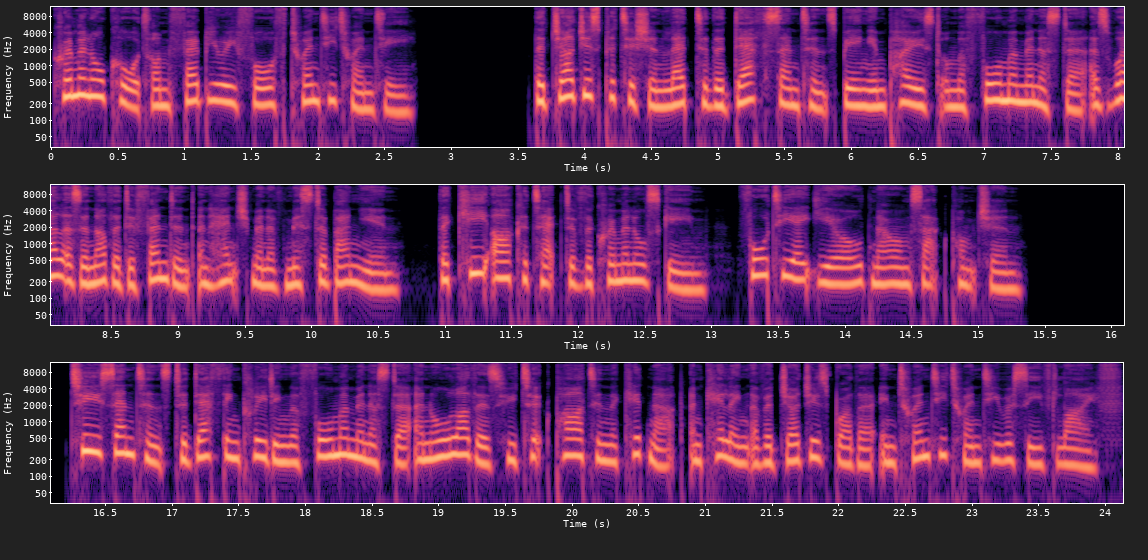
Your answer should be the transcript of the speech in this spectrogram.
Criminal Court on February 4, 2020. The judge's petition led to the death sentence being imposed on the former minister as well as another defendant and henchman of Mr. Banyin the key architect of the criminal scheme, 48 year old Narongsak Pomchan. Two sentenced to death, including the former minister and all others who took part in the kidnap and killing of a judge's brother in 2020, received life.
